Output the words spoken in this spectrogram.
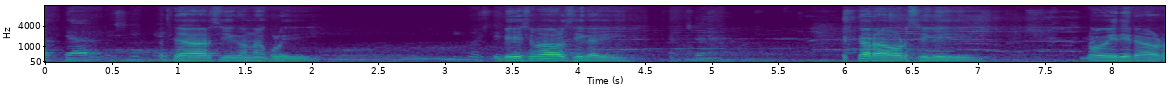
ਹਥਿਆਰ ਵੀ ਸੀ ਕਿ ਹਥਿਆਰ ਸੀ ਉਹਨਾਂ ਕੋਲੇ ਜੀ। ਕੀ ਕੁਛ ਸੀ? ਬੇਸਬਾਲ ਸੀਗਾ ਜੀ। ਅੱਛਾ। ਇੱਕ ਰੌੜ ਸੀਗੀ ਜੀ। ਲੋਹੇ ਦੀ ਰੌੜ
